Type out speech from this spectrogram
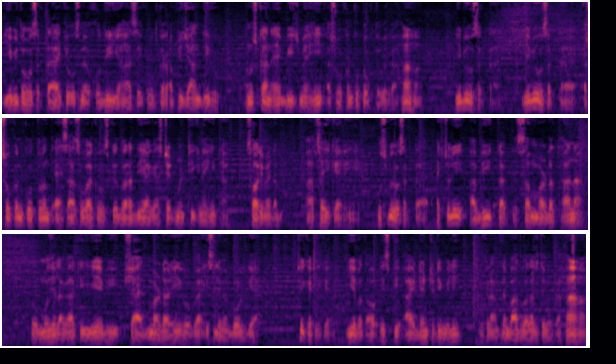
ये भी तो हो सकता है कि उसने खुद ही यहाँ से कूद कर अपनी जान दी हो। अनुष्का ने बीच में ही अशोकन को टोकते हुए कहा हाँ हाँ ये भी हो सकता है, ये भी हो सकता है। अशोकन को तुरंत एहसास हुआ कि उसके द्वारा दिया गया स्टेटमेंट ठीक नहीं था। सॉरी मैडम आप सही कह रही हैं। कुछ भी हो सकता है। एक्चुअली अभी तक सब मर्डर था ना तो मुझे लगा कि ये भी शायद मर्डर ही होगा, इसलिए मैं बोल गया। ठीक है ठीक है, ये बताओ, इसकी आइडेंटिटी मिली? विक्रांत ने बात बदलते हुए कहा हाँ हाँ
